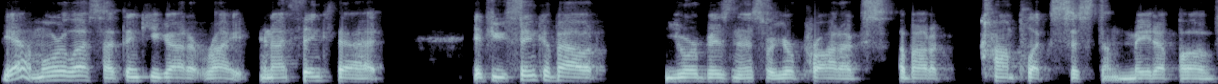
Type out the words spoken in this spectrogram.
Yeah, more or less. I think you got it right. And I think that if you think about your business or your products about a complex system made up of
